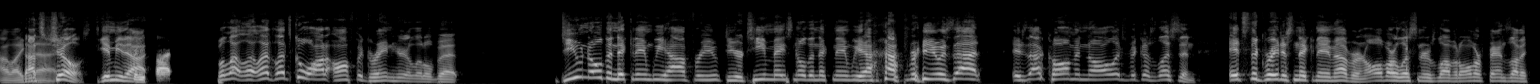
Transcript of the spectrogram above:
I like that. that's that. chills. Give me that. But let, let, let's go on, off the grain here a little bit. Do you know the nickname we have for you? Do your teammates know the nickname we have for you? Is that is that common knowledge? Because listen, it's the greatest nickname ever, and all of our listeners love it. All of our fans love it.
